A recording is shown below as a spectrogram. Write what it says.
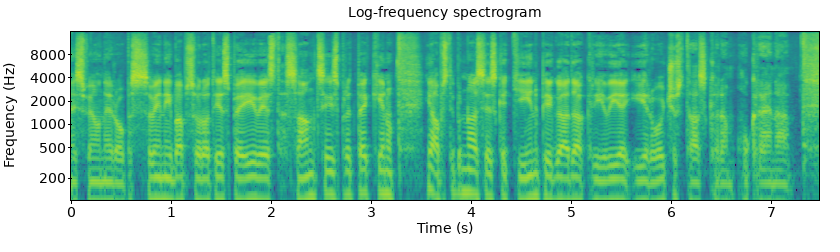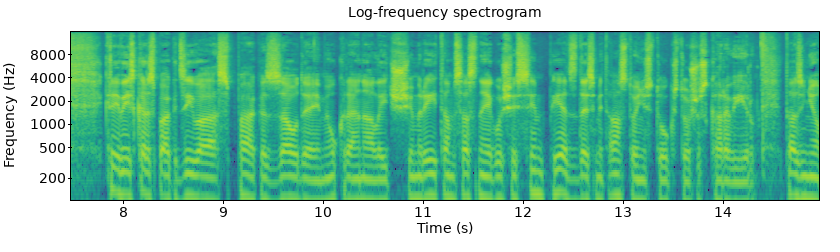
ASV un Eiropas Savienība apsver apsverot iespēju ieviest sankcijas pret Pekinu, jāapstiprināsies, ka Ķīna piegādā Krievijai ieročus tās karam Ukrainā. Krievijas karaspēka dzīvā spēkas zaudējumi Ukrainā līdz šim rītam sasnieguši 158 tūkstošus karavīru. Tā ziņo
